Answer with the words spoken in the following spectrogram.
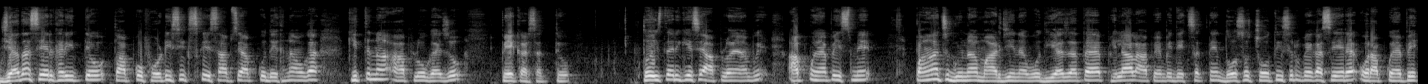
ज़्यादा शेयर खरीदते हो तो आपको फोर्टी सिक्स के हिसाब से आपको देखना होगा कितना आप लोग है जो पे कर सकते हो। तो इस तरीके से आप लोग यहाँ पे, आपको यहाँ पे इसमें पाँच गुना मार्जिन है, वो दिया जाता है। फ़िलहाल आप यहाँ पे देख सकते हैं, दो रुपए का शेयर है और आपको यहाँ पे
